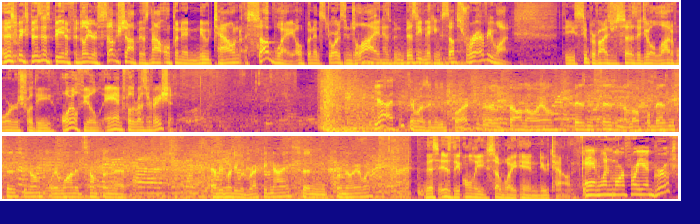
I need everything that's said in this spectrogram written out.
In this week's business being a familiar sub shop is now open in New Town. Subway opened its doors in July and has been busy making subs for everyone. The supervisor says they do a lot of orders for the oil field and for the reservation. Yeah, I think there was a need for it. With all the oil businesses and the local businesses, you know, we wanted something that everybody would recognize and familiar with. This is the only Subway in New Town. And one more for you. Groove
